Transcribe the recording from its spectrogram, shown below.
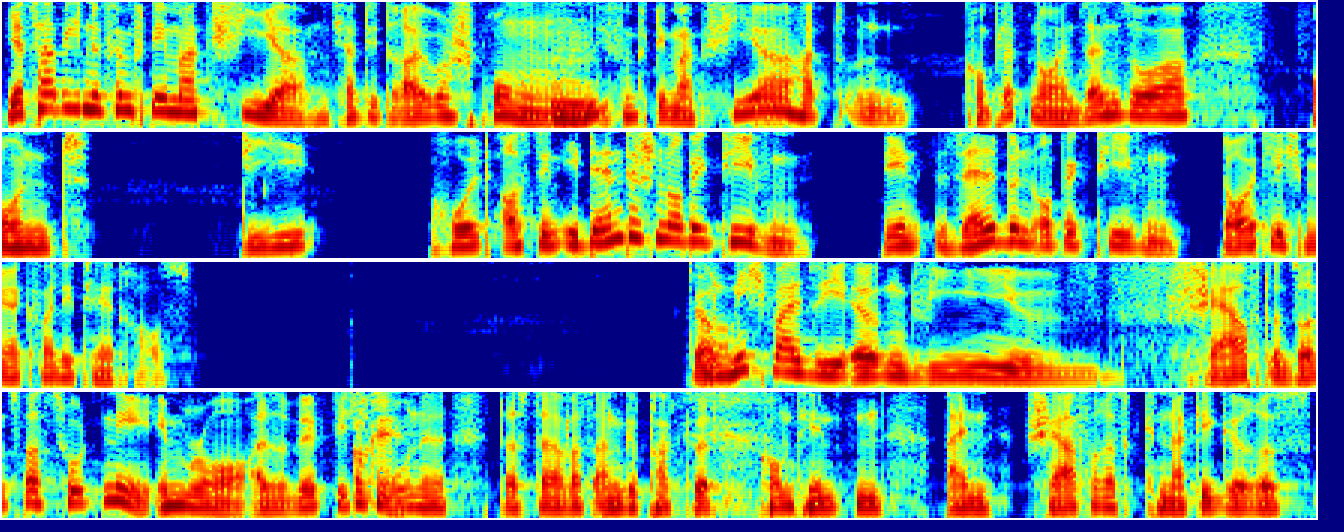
Jetzt habe ich eine 5D Mark IV. Ich habe die drei übersprungen. Mhm. Die 5D Mark IV hat einen komplett neuen Sensor und die holt aus den identischen Objektiven, denselben Objektiven, deutlich mehr Qualität raus. Ja. Und nicht, weil sie irgendwie schärft und sonst was tut. Nee, im RAW. Also wirklich, okay. ohne dass da was angepackt wird, kommt hinten ein schärferes, knackigeres,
